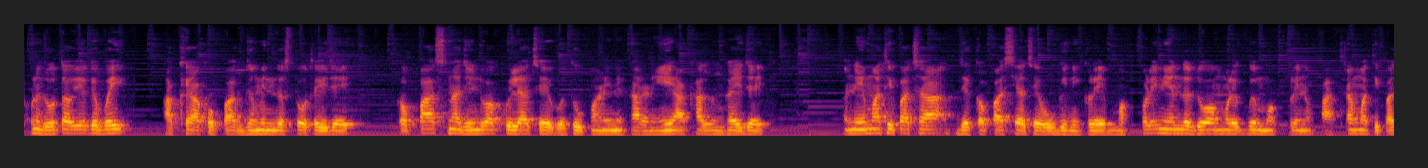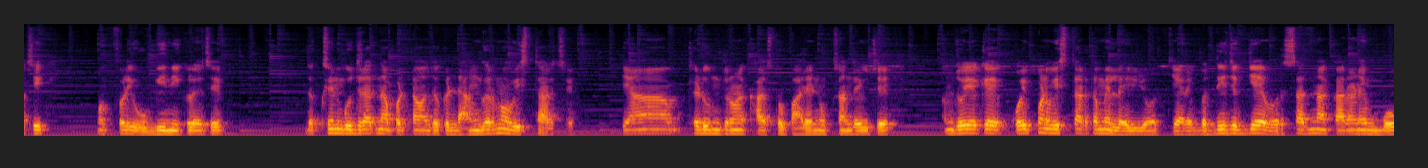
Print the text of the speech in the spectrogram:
આપણે જોતા હોઈએ કે ભાઈ, આખે આખો પાક જમીન દસ્તો થઈ જાય. કપાસના ઝીંડવા ખુલ્યા છે, વધુ પાણીને કારણે એ આખા લંઘાઈ જાય. અને એમાંથી પાછા જે કપાસિયા છે ઉગી નીકળે. મગફળીની અંદર જોવા મળે કે મગફળીના પાથરામાંથી પાછી મગફળી ઉગી નીકળે છે. દક્ષિણ ગુજરાતના પટ્ટામાં જો કે ડાંગરનો વિસ્તાર છે, ત્યાં ખેડૂત મિત્રોને ખાસ તો ભારે નુકસાન થયું છે. આમ જોઈએ કે કોઈ પણ વિસ્તાર તમે લઈ લો, અત્યારે બધી જગ્યાએ વરસાદના કારણે બહુ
